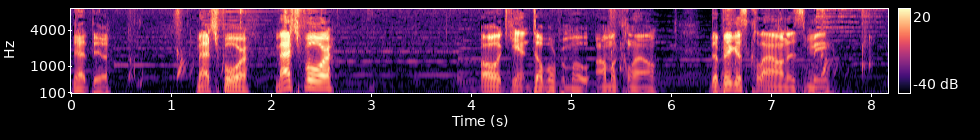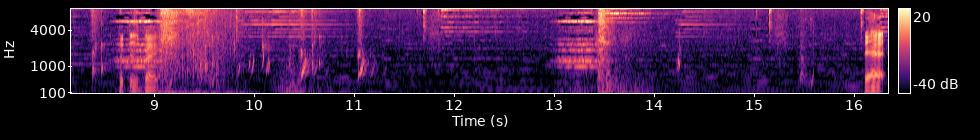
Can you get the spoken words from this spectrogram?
That there. Match four. Match four. Oh, it can't double promote. I'm a clown. The biggest clown is me. Put this back. That.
